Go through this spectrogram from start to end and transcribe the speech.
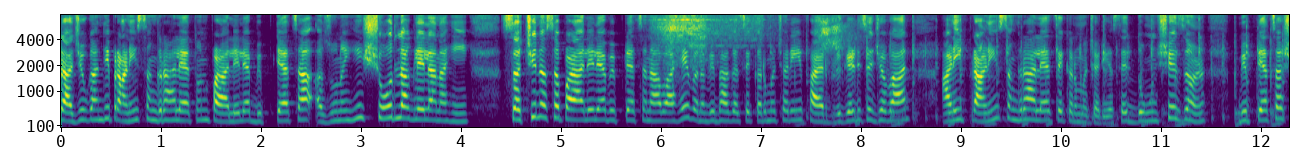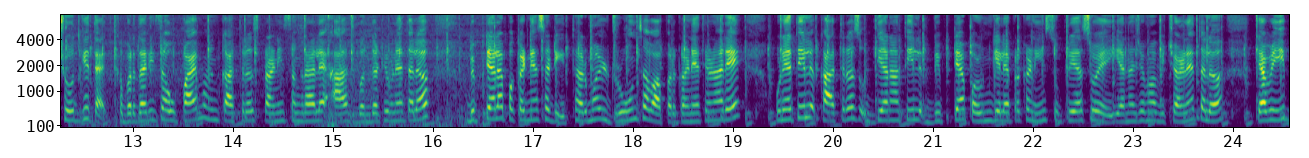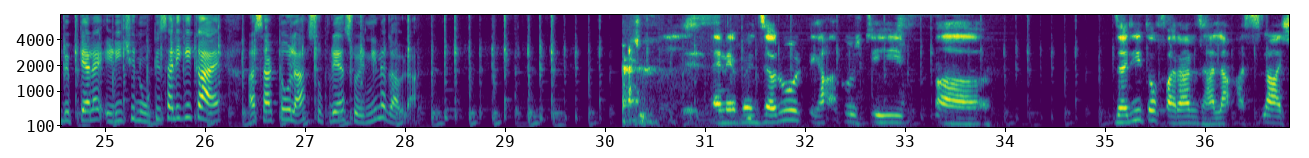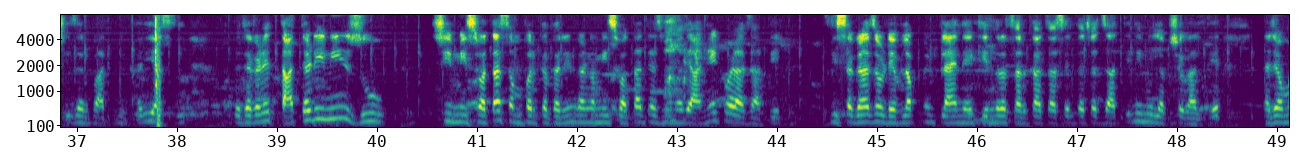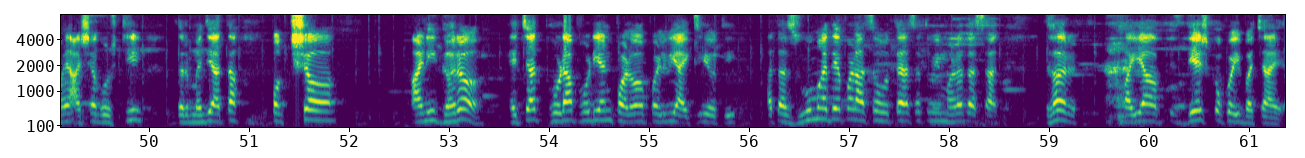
राजीव गांधी प्राणी संग्रहालयातून पळालेल्या बिबट्याचा अजूनही शोध लागलेला नाही. सचिन असं पळालेल्या बिबट्याचं नाव आहे. वनविभागाचे कर्मचारी फायर ब्रिगेडचे जवान आणि प्राणी संग्रहालयाचे कर्मचारी असे दोनशे जण बिबट्याचा शोध घेत आहेत. खबरदारीचा उपाय म्हणून कात्रज प्राणी संग्रहालय आज बंद ठेवण्यात आलं. बिबट्याला पकडण्यासाठी थर्मल ड्रोनचा वापर करण्यात येणार आहे. पुण्यातील कात्रज उद्यानातील बिबट्या पळून गेल्याप्रकरणी सुप्रिया सुळे यांना जेव्हा विचारण्यात आलं त्यावेळी बिबट्याला ईडीची नोटीस आली की काय असा टोला सुप्रिया सुळेंनी लगावला. नाही पण जरूर ह्या गोष्टी जरी तो फरार झाला असला अशी जर बातमी खरी असली त्याच्याकडे तातडीने झूशी मी स्वतः संपर्क करेन कारण मी स्वतः त्या झूमध्ये अनेक वेळा जाते. की सगळा जो डेव्हलपमेंट प्लॅन आहे केंद्र सरकारचा असेल त्याच्या जातीने मी लक्ष घालते. त्याच्यामुळे अशा गोष्टी तर म्हणजे आता पक्ष आणि घरं ह्याच्यात फोडाफोडी आणि पळवापळवी ऐकली होती. आता झूमध्ये पण असं होतं असं तुम्ही म्हणत असाल. धर भैया इस देश को कोई बचाए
